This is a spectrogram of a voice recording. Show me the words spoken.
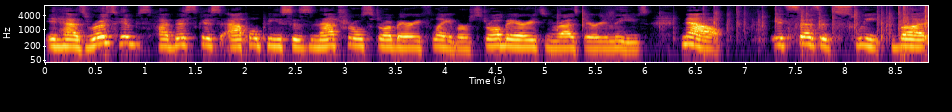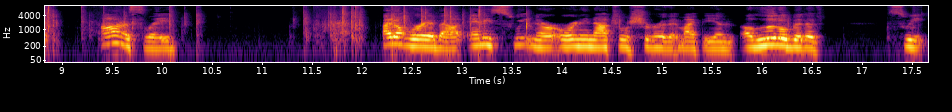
It has rose hips, hibiscus, apple pieces, natural strawberry flavor, strawberries, and raspberry leaves. Now, it says it's sweet, but honestly, I don't worry about any sweetener or any natural sugar that might be in a little bit of sweet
